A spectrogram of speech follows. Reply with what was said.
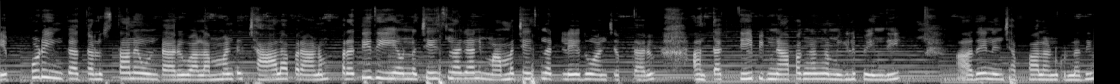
ఎప్పుడు ఇంకా తలుస్తానే ఉంటారు. వాళ్ళ అమ్మ అంటే చాలా ప్రాణం. ప్రతిదీ ఏమన్నా చేసినా కానీ మా అమ్మ చేసినట్టు లేదు అని చెప్తారు. అంత తీపి జ్ఞాపకంగా మిగిలిపోయింది. అదే నేను చెప్పాలనుకున్నది.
